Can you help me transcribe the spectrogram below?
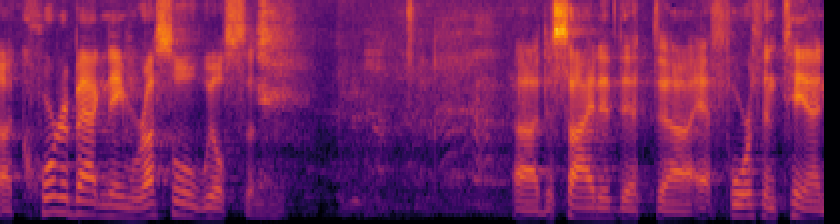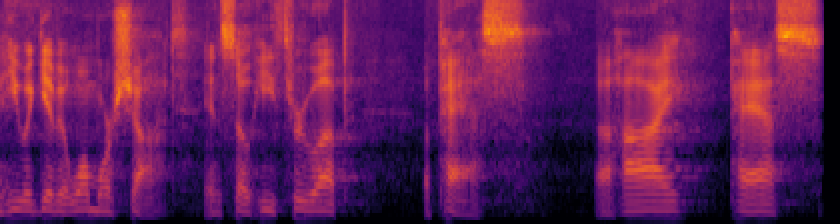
A quarterback named Russell Wilson uh, decided that uh, at fourth and 10, he would give it one more shot. And so he threw up a pass, a high pass.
